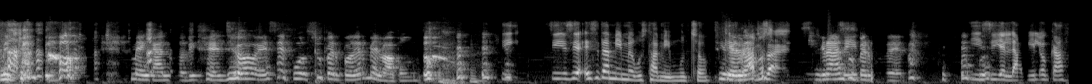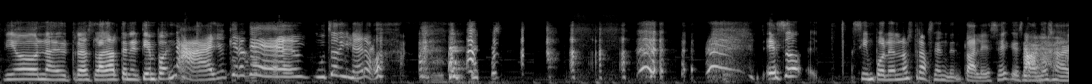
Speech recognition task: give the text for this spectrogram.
Me encantó, me encantó. Dije, yo ese superpoder me lo apunto. Sí, sí, ese también me gusta a mí mucho. Sí, Que ¿verdad? vamos a- Gran sí, superpoder. Y sí, en la bilocación, el trasladarte en el tiempo. Nah, yo quiero que mucho dinero. Eso sin ponernos trascendentales, ¿eh? que estamos, a-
